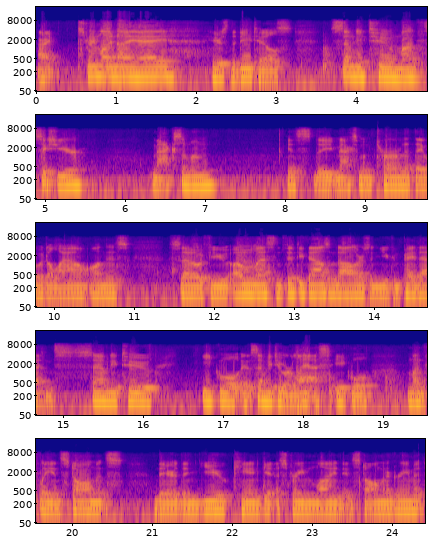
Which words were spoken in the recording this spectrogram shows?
All right, Streamline IA, here's the details. 72 month, six year maximum is the maximum term that they would allow on this. So if you owe less than $50,000 and you can pay that in 72 equal uh, 72 or less equal monthly installments there, then you can get a streamlined installment agreement.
